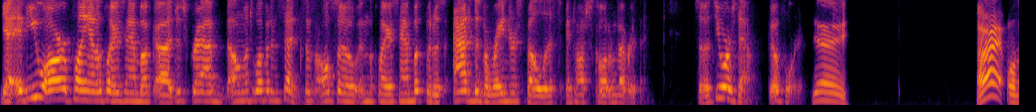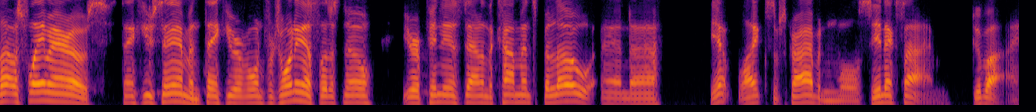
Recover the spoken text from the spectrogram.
Yeah, if you are playing out of the player's handbook, uh, just grab Elemental Weapon instead, because that's also in the player's handbook, but it was added to the Ranger spell list and Tasha's Cauldron of everything. So it's yours now. Go for it. Yay. All right. Well, that was Flame Arrows. Thank you, Sam, and thank you everyone for joining us. Let us know your opinions down in the comments below, and uh, yep, like, subscribe, and we'll see you next time. Goodbye.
